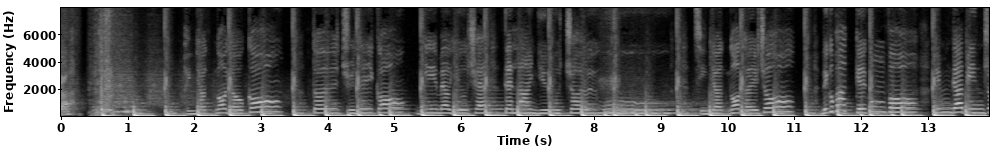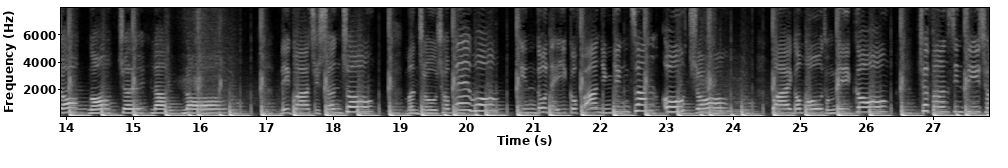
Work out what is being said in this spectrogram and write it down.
啊？ 平日我又讲对住你讲，email 要 check，deadline 要追。前日我提咗你个 part 嘅功课，点解变咗我最落落？你挂住上妆，问做错咩喎？ 見到你個反應認真 O 咗，怪我冇同你講。出飯先知錯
